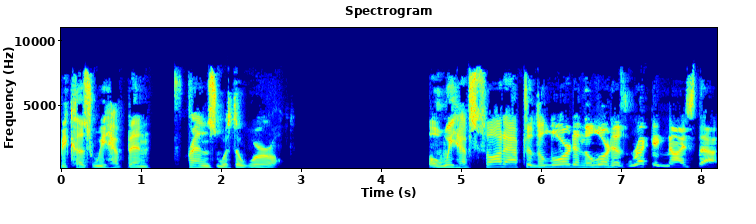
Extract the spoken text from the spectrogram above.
because we have been friends with the world. Oh, we have sought after the Lord and the Lord has recognized that.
